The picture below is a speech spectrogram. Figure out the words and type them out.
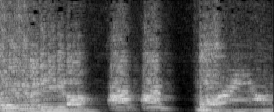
Hey,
